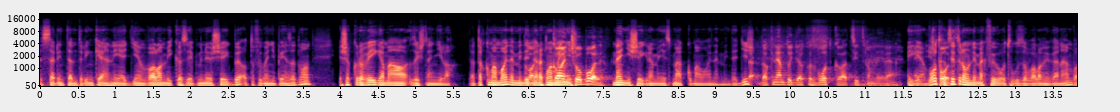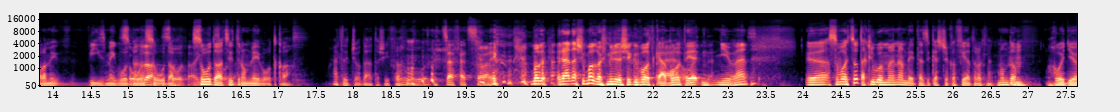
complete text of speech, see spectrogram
szerintem drinkelni egy ilyen valami középminőségbe, attól függ, mennyi pénzed van, és akkor a vége már az Isten nyila. Tehát akkor már majdnem mindegy, mert akkor már mennyis, mennyiségre mész, mert akkor már majdnem mindegy is. De, de aki nem tudja, akkor az vodka citromlével. Igen, És volt a pont. citromlé, meg fő volt húzva valamivel, nem? Valami víz még volt Szóda? benne, szóda. Szóda, szóda szóda. citromlé, vodka. Hát egy csodálatos ital. Hú, Cefet szar. Maga, ráadásul magas minőségű vodkából, té- ne, nyilván. Ö, Szóval, hogy Szóta klubban már nem létezik, ezt csak a fiataloknak mondom, Mhm. hogy,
